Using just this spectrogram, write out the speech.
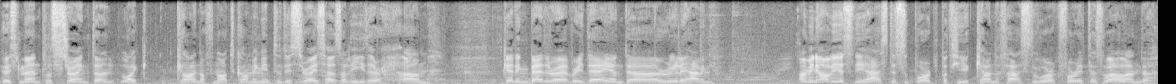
his mental strength and like kind of not coming into this race as a leader, um, getting better every day, and uh, really having. I mean, obviously he has the support, but he kind of has to work for it as well. And uh,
